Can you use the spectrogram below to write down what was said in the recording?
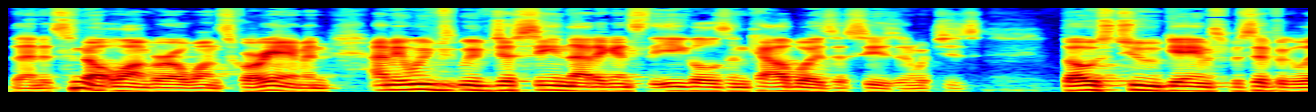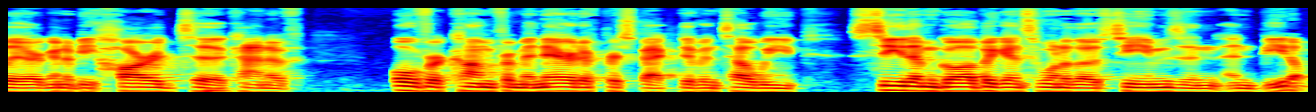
then it's no longer a one score game. And I mean, we've, we've just seen that against the Eagles and Cowboys this season, which is those two games specifically are going to be hard to kind of overcome from a narrative perspective until we see them go up against one of those teams and, and beat them.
